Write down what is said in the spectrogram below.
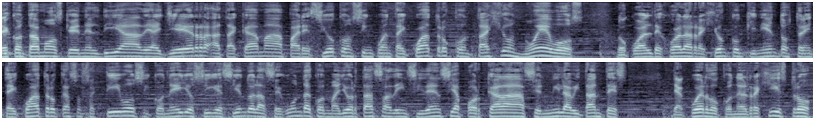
Les contamos que en el día de ayer Atacama apareció con 54 contagios nuevos, lo cual dejó a la región con 534 casos activos y con ello sigue siendo la segunda con mayor tasa de incidencia por cada 100.000 habitantes. De acuerdo con el registro,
